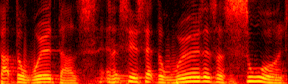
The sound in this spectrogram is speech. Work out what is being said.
but the word does. And it says that the word is a sword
